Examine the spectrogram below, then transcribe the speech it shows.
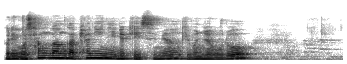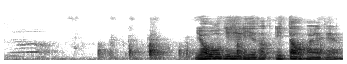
그리고 상관과 편인이 이렇게 있으면 기본적으로 여우 기질이 있다- 있다고 봐야 돼요.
